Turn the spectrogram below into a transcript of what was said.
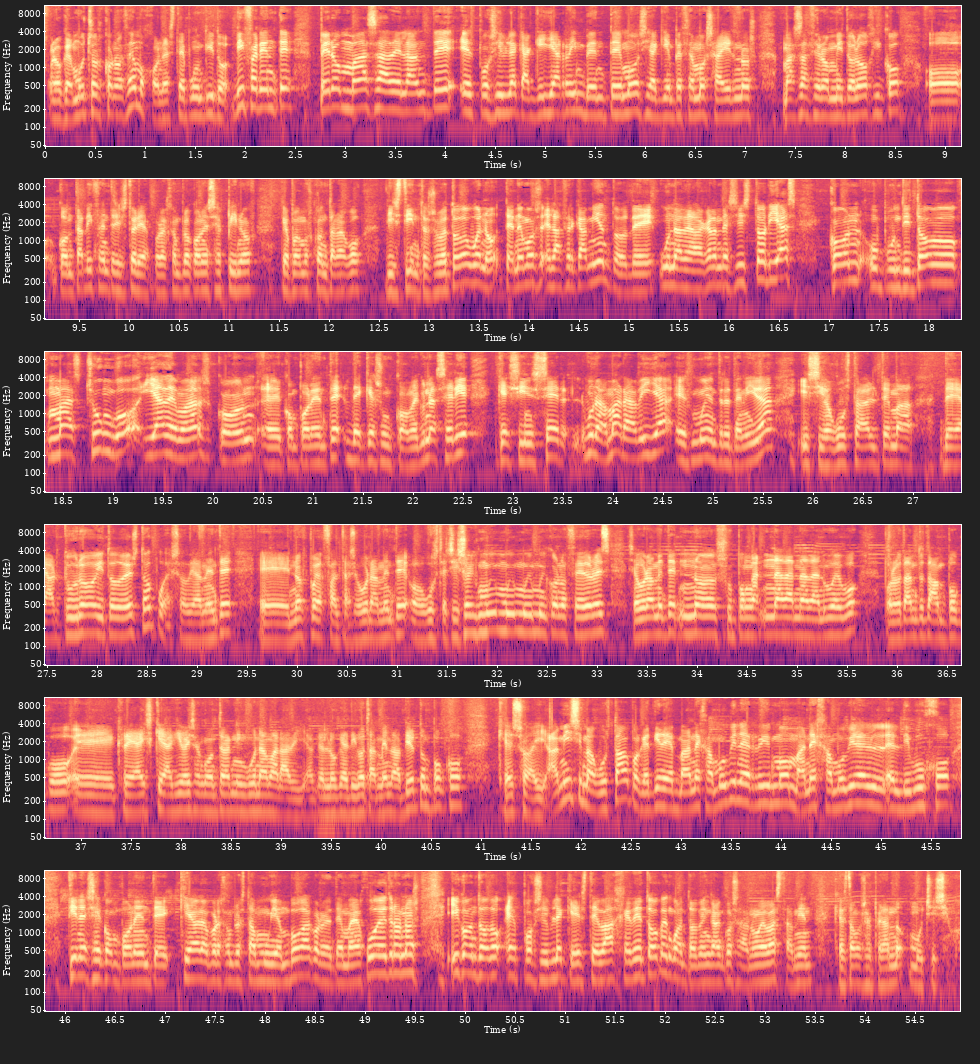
lo que muchos conocemos con este puntito diferente, pero más adelante es posible que aquí ya reinventemos y aquí empecemos a irnos más hacia lo mitológico o contar diferentes historias, por ejemplo con ese spin-off que podemos contar algo distinto. Sobre todo, bueno, tenemos el acercamiento de una de las grandes historias con un puntito más chungo y además con el componente de que es un cómic, una serie que sin ser una maravilla es muy entretenida y si os gusta el tema de Arturo y todo esto, pues obviamente... Eh, no os puede faltar, seguramente os guste. Si sois muy, muy, muy, muy conocedores, seguramente no os suponga nada, nada nuevo, por lo tanto tampoco eh, creáis que aquí vais a encontrar ninguna maravilla, que es lo que digo también, advierto un poco que eso ahí. A mí sí me ha gustado porque tiene, maneja muy bien el ritmo, maneja muy bien el, dibujo, tiene ese componente que ahora, por ejemplo, está muy en boga con el tema de Juego de Tronos y con todo es posible que este baje de top en cuanto vengan cosas nuevas también que estamos esperando muchísimo.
